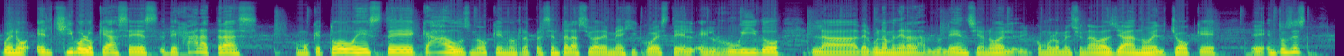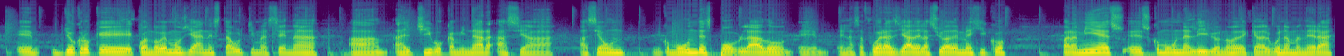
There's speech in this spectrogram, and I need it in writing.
bueno, el chivo lo que hace es dejar atrás como que todo este caos, ¿no? Que nos representa la Ciudad de México, este, el, ruido, la, de alguna manera la violencia, ¿no? El, como lo mencionabas ya, ¿no? El choque. Eh, entonces, eh, yo creo que cuando vemos ya en esta última escena al chivo caminar hacia, hacia un como un despoblado eh, en las afueras ya de la Ciudad de México, para mí es, es como un alivio, ¿no? De que de alguna manera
